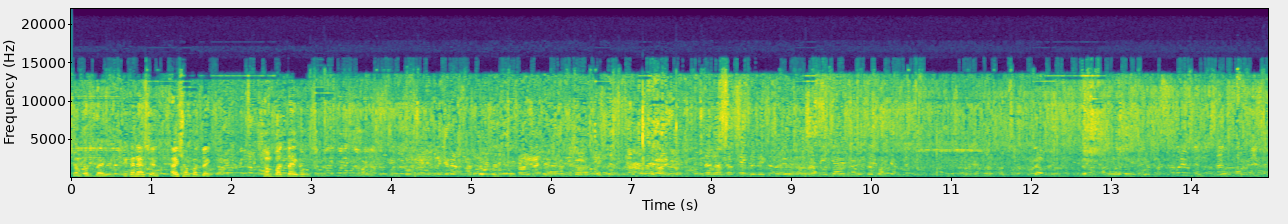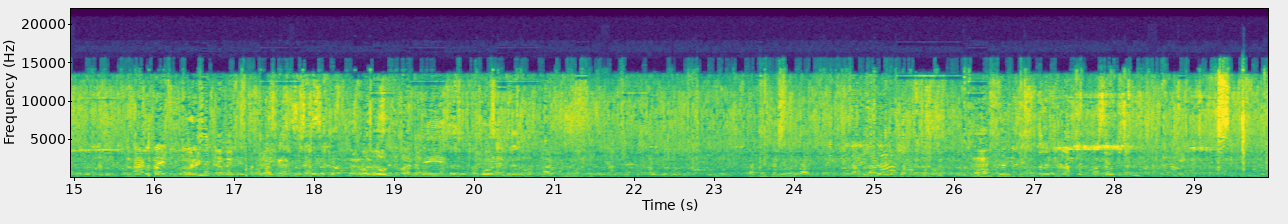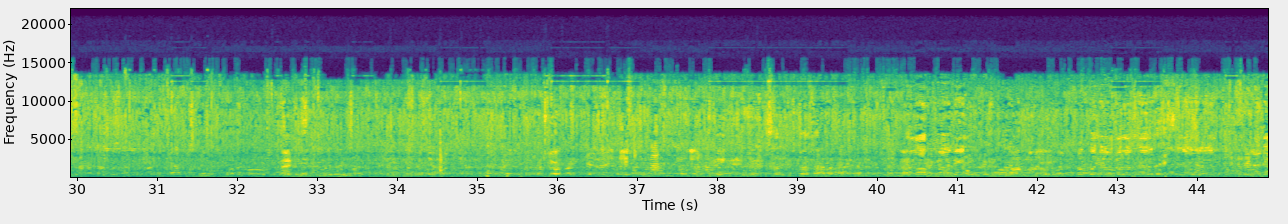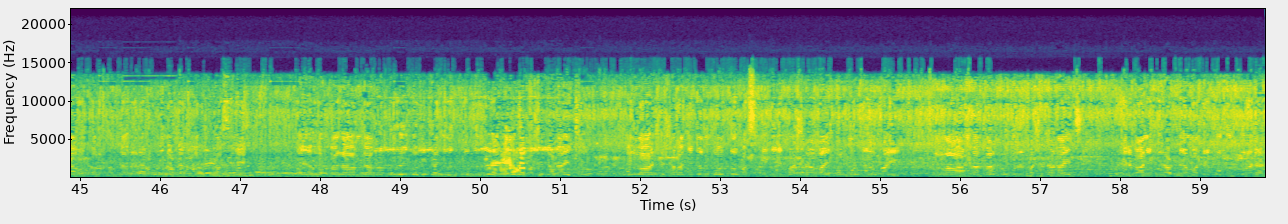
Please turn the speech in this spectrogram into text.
সম্পদ ভাই এখানে আসেন এই সম্পদ ভাই সম্পদ ভাই এখানে আল্লাহ সে সারা জীবন বলতো মাসজিদের পাশে আমায় দিও ভাই আল্লাহ আমরা তার কবরের পাশে দাঁড়াইছি বাণী আপনি আমাদের কবুল করে নেন।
